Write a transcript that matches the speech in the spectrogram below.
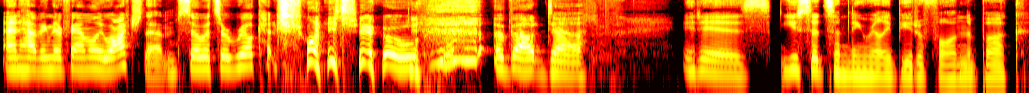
and having their family watch them. So it's a real catch 22 about death. It is. You said something really beautiful in the book.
